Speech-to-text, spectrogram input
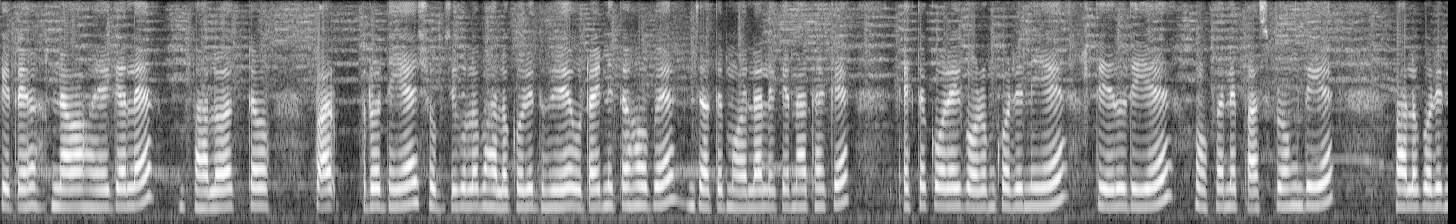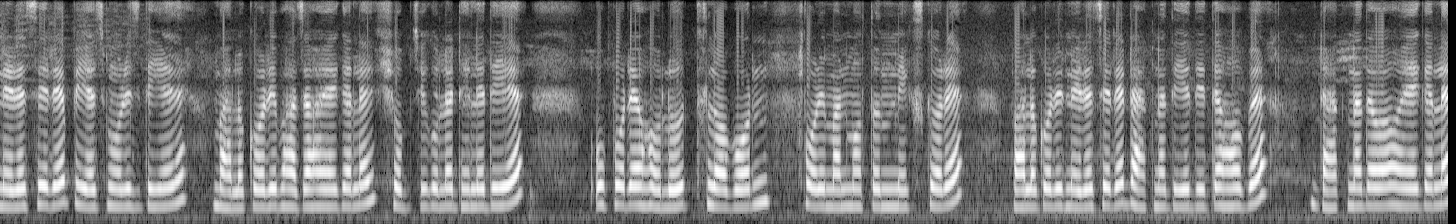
কেটে নেওয়া হয়ে গেলে ভালো একটা পাত্র নিয়ে সবজিগুলো ভালো করে ধুয়ে ওটাই নিতে হবে যাতে ময়লা লেগে না থাকে। একটা কড়াই গরম করে নিয়ে তেল দিয়ে ওখানে পাঁচফোড়ন দিয়ে ভালো করে নেড়ে চেড়ে পেঁয়াজ, মরিচ দিয়ে ভালো করে ভাজা হয়ে গেলে সবজিগুলো ঢেলে দিয়ে উপরে হলুদ, লবণ পরিমাণ মতন মিক্স করে ভালো করে নেড়ে চেড়ে ঢাকনা দিয়ে দিতে হবে। ঢাকনা দেওয়া হয়ে গেলে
